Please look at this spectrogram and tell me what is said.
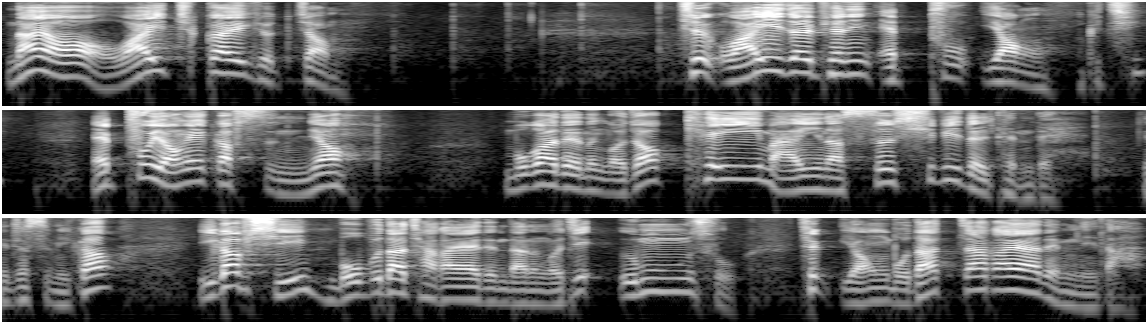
나요 y축과의 교점 즉 y절편인 f0 그치? f0의 값은요 뭐가 되는 거죠? k-10이 될 텐데 괜찮습니까? 이 값이 뭐보다 작아야 된다는 거지? 음수 즉 0보다 작아야 됩니다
